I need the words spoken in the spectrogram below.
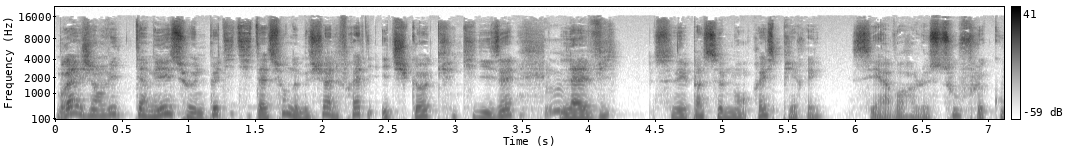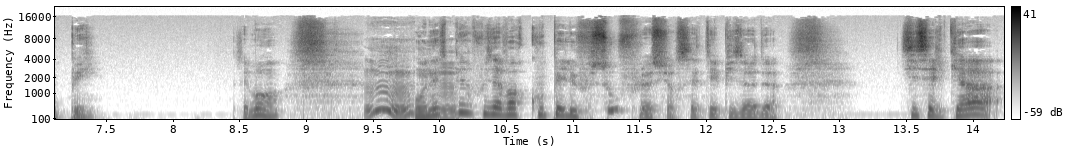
Bref, j'ai envie de terminer sur une petite citation de Monsieur Alfred Hitchcock qui disait La vie, ce n'est pas seulement respirer, c'est avoir le souffle coupé. C'est beau, hein? Mmh, On mmh. espère vous avoir coupé le souffle sur cet épisode. Si c'est le cas,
